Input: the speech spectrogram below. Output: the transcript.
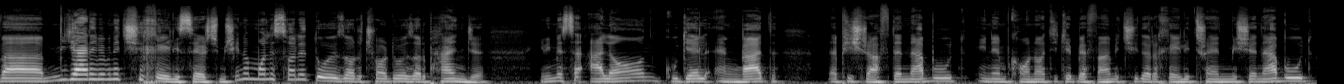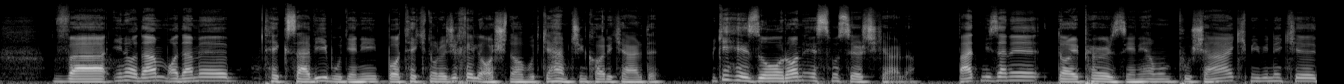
و میگرده ببینه چی خیلی search میشه. اینا مال سال 2004 2005 یعنی مثل الان گوگل انقدر پیشرفته نبود این امکاناتی که بفهمی چی داره خیلی trend میشه نبود و این آدم آدم تکسوی بود یعنی با تکنولوژی خیلی آشنا بود که همچین کاری کرده. میگه هزاران اسم search کردم. بعد می‌زنه diapers یعنی همون پوشک می‌بینه که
